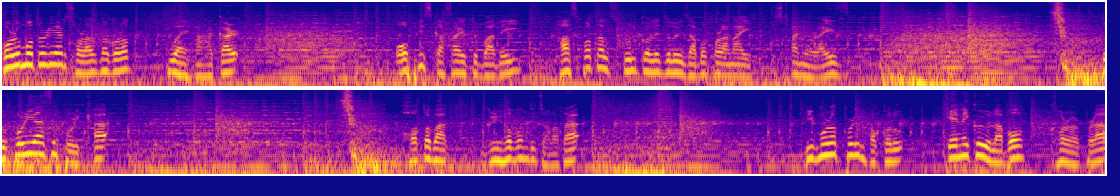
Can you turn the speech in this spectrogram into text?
সৰুমতৰীয়াৰ স্বৰাজ নগৰত পুৱাই হাহাকাৰ। অফিচ কাছাৰীটো বাদেই হাস্পতাল স্কুল কলেজলৈ যাব পৰা নাই স্থানীয় ৰাইজ। দুপৰীয়া আছিল পৰীক্ষা। হতবাক গৃহবন্দী জনতা। বিমূৰত পৰিল সকলো কেনেকৈ ওলাব ঘৰৰ পৰা।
